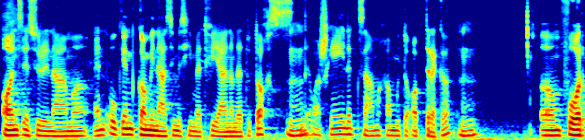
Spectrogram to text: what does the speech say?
ons in Suriname en ook in combinatie misschien met Guyana, omdat we toch mm -hmm. waarschijnlijk samen gaan moeten optrekken. Um, voor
